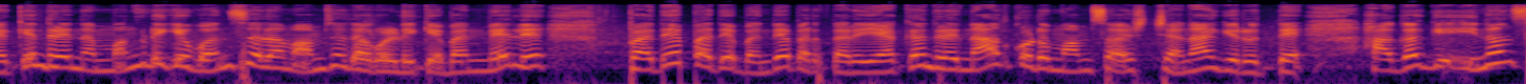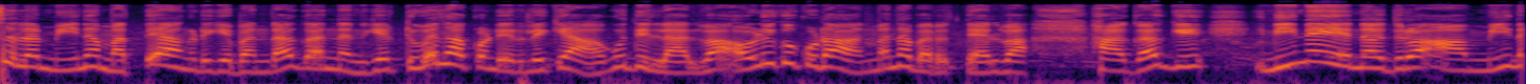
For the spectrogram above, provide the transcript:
ಯಾಕೆಂದರೆ ನಮ್ಮ ಅಂಗಡಿಗೆ ಒಂದು ಸಲ ಮಾಂಸ ತಗೊಳ್ಳಿಕ್ಕೆ ಬಂದಮೇಲೆ ಪದೇ ಪದೇ ಬಂದೇ ಬರ್ತಾರೆ. ಯಾಕಂದರೆ ನಾನು ಕೊಡೋ ಮಾಂಸ ಅಷ್ಟು ಚೆನ್ನಾಗಿರುತ್ತೆ. ಹಾಗಾಗಿ ಇನ್ನೊಂದು ಸಲ ಮೀನ ಮತ್ತೆ ಅಂಗಡಿಗೆ ಬಂದಾಗ ನನಗೆ ಟುವೆಲ್ ಹಾಕೊಂಡಿರಲಿಕ್ಕೆ ಆಗೋದಿಲ್ಲ ಅಲ್ವಾ? ಅವಳಿಗೂ ಕೂಡ ಅನುಮಾನ ಬರುತ್ತೆ ಅಲ್ವಾ? ಹಾಗಾಗಿ ನೀನೇ ಏನಾದರೂ ಆ ಮೀನ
